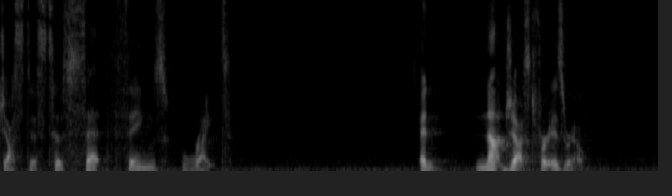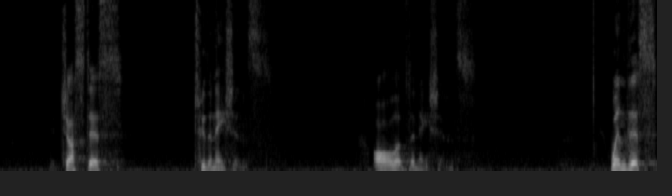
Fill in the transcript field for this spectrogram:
justice, to set things right. And not just for Israel, justice to the nations, all of the nations. When this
